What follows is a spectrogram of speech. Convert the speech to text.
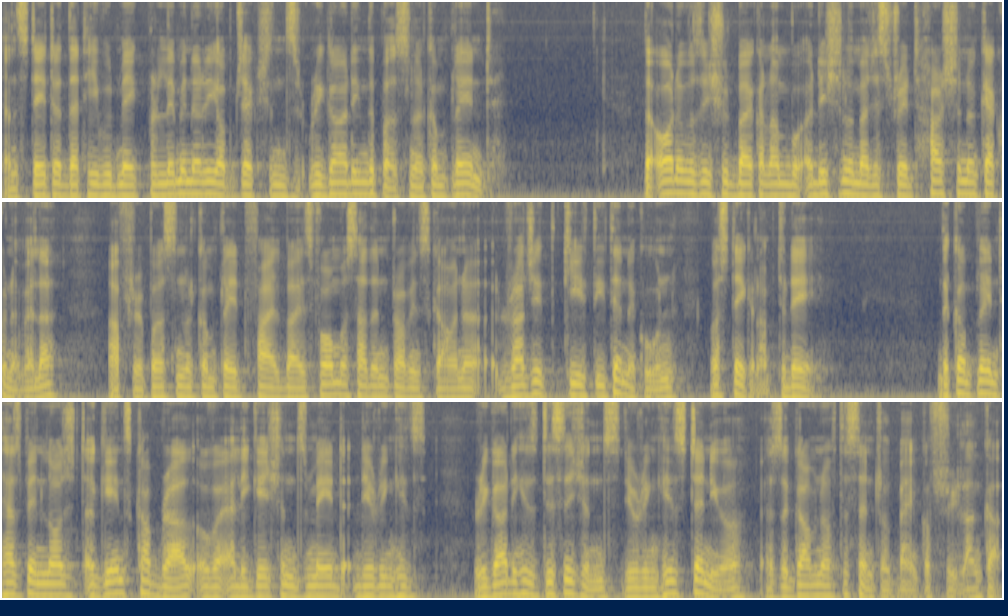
and stated that he would make preliminary objections regarding the personal complaint. The order was issued by Colombo Additional Magistrate Harshana Kekunawela after a personal complaint filed by his former Southern Province Governor Rajith Keerthi Tennakoon was taken up today. The complaint has been lodged against Cabraal over allegations made during his regarding his decisions during his tenure as the governor of the Central Bank of Sri Lanka.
